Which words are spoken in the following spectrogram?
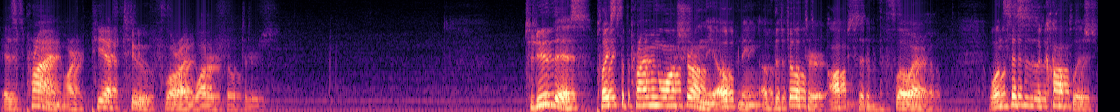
is prime our PF2 fluoride water filters. To do this, place the priming washer on the opening of the filter opposite of the flow arrow. Once this is accomplished,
